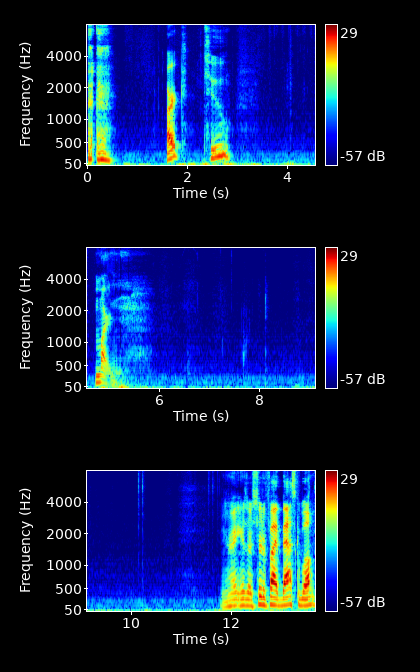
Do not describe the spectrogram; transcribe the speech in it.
Arc to Martin. All right, here's our certified basketball.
